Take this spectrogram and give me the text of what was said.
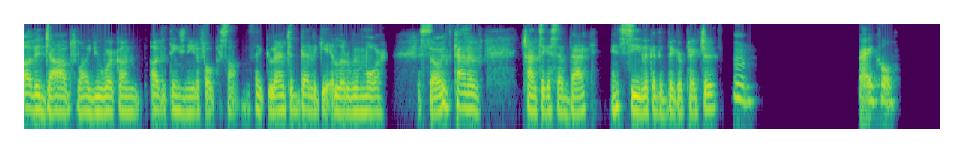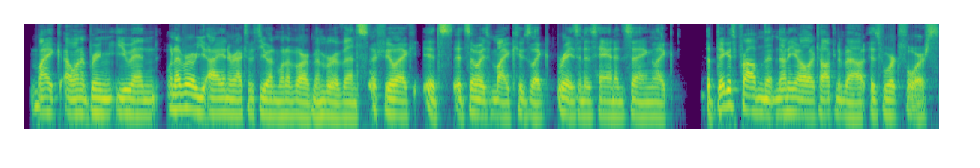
other jobs while you work on other things you need to focus on. It's like learn to delegate a little bit more. So it's kind of trying to take a step back and see, look at the bigger picture. Mm. Very cool. Mike, I want to bring you in. Whenever I interact with you on one of our member events, I feel like it's it's always Mike who's like raising his hand and saying like the biggest problem that none of y'all are talking about is workforce.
